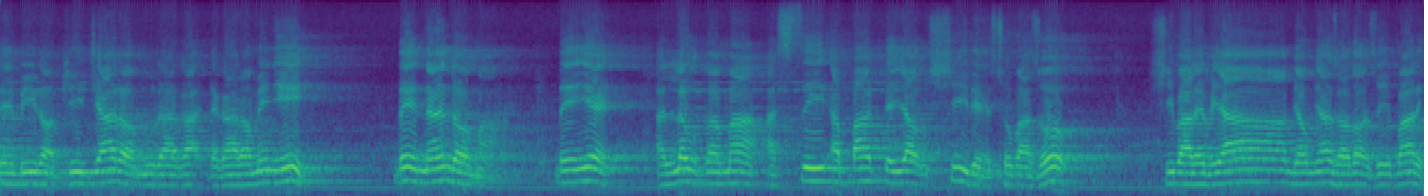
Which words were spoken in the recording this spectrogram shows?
တင်ပြီးတော့ဖြေကြားတော်မူတာကတက္ကရာမင်းကြီးသိနန်းတော်မှာသင်ရဲ့အလုတ်သမားအစေအပါတယောက်ရှိတယ်ဆိုပါစို့ရှိပါလေဗျာမြောင်များစွာသောအစေပါတွေ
